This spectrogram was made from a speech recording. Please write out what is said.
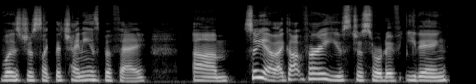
was just like the Chinese buffet. Um, so yeah, I got very used to sort of eating,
